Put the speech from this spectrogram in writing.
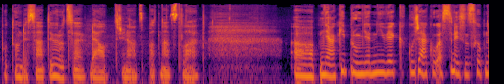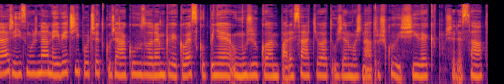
po tom desátém roce dál 13, 15 let. A nějaký průměrný věk kuřáků asi nejsem schopná říct. Možná největší počet kuřáků vzhledem k věkové skupině u mužů kolem 50 let, u žen možná trošku vyšší věk, 60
